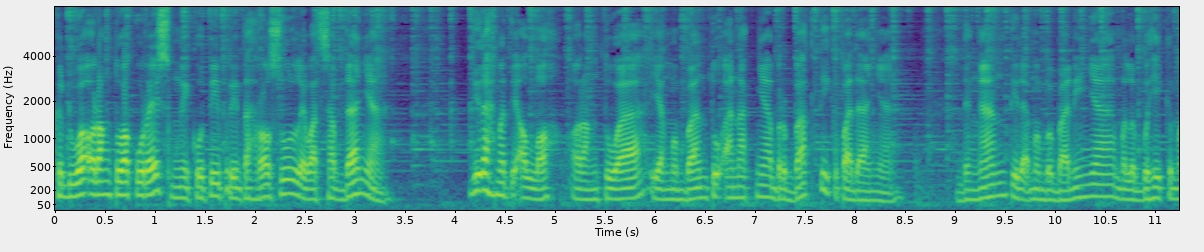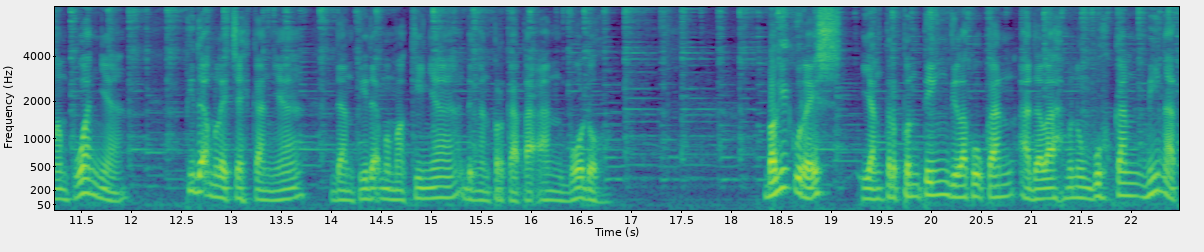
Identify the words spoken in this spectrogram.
Kedua orang tua Quraisy mengikuti perintah Rasul lewat sabdanya. Dirahmati Allah, orang tua yang membantu anaknya berbakti kepadanya dengan tidak membebaninya melebihi kemampuannya tidak melecehkannya, dan tidak memakinya dengan perkataan bodoh. Bagi Quraisy, yang terpenting dilakukan adalah menumbuhkan minat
